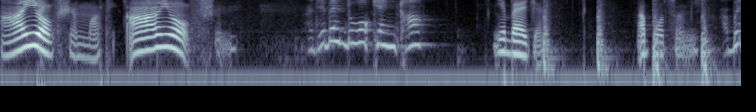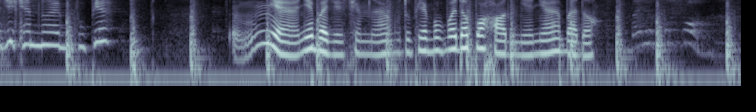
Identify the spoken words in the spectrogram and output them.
A i owszem, Mati. A i owszem. A gdzie będą okienka? Nie będzie. A po co mi? A będzie ciemno jak w dupie? Nie, nie będzie ciemno jak w dupie, bo będą pochodnie, nie? Będą. Posłodne.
